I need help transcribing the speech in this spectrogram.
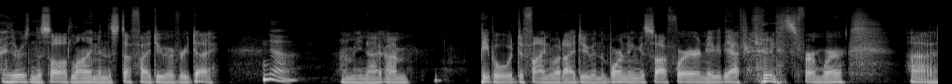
There isn't a solid line in the stuff I do every day. No. I mean, I, I'm people would define what I do in the morning as software, and maybe the afternoon is firmware, uh,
